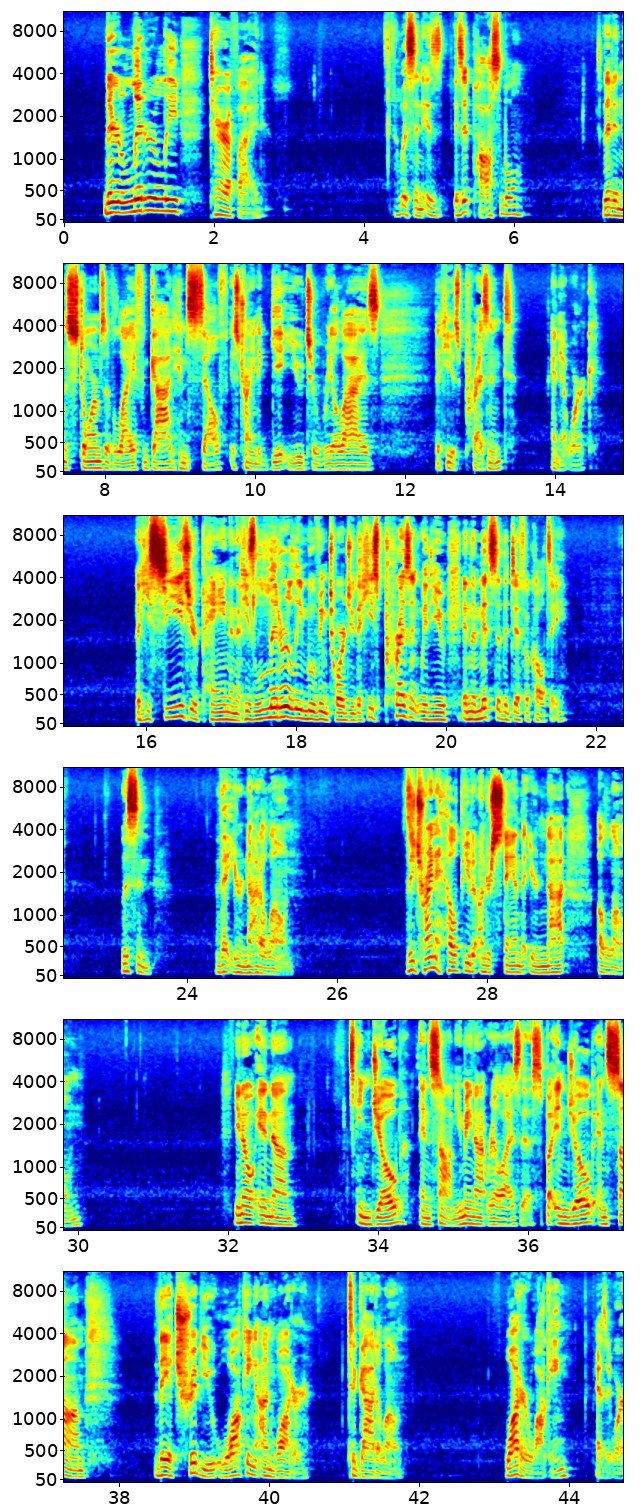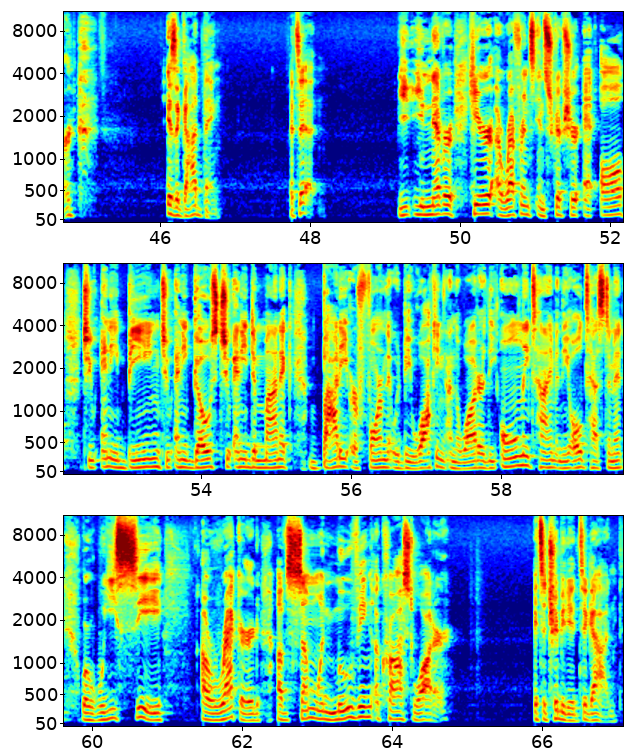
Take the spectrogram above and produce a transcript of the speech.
They're literally terrified. Listen, is, is it possible that in the storms of life, God Himself is trying to get you to realize that He is present and at work. That He sees your pain and that He's literally moving towards you, that He's present with you in the midst of the difficulty. Listen, that you're not alone. Is He trying to help you to understand that you're not alone? You know, in. Um, in Job and Psalm, you may not realize this, but in Job and Psalm, they attribute walking on water to God alone. Water walking, as it were, is a God thing. That's it. You, you never hear a reference in scripture at all to any being, to any ghost, to any demonic body or form that would be walking on the water. The only time in the Old Testament where we see a record of someone moving across water, it's attributed to God.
